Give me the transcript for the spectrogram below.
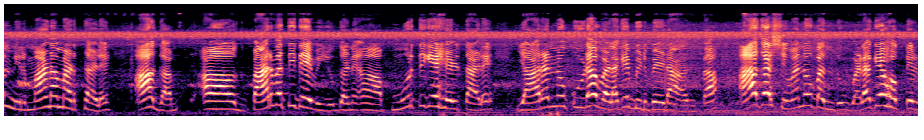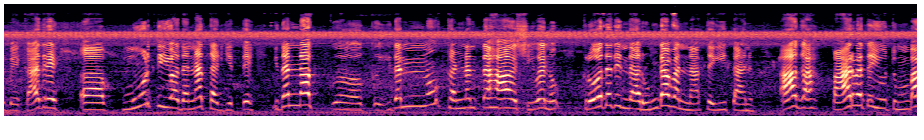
ನಿರ್ಮಾಣ ಮಾಡ್ತಾಳೆ. ಆಗ, ಆ ಪಾರ್ವತಿ ದೇವಿಯು ಗಣ ಮೂರ್ತಿಗೆ ಹೇಳ್ತಾಳೆ, ಯಾರನ್ನು ಕೂಡ ಒಳಗೆ ಬಿಡಬೇಡ ಅಂತ. ಆಗ ಶಿವನು ಬಂದು ಒಳಗೆ ಹೋಗ್ತಿರ್ಬೇಕಾದ್ರೆ ಮೂರ್ತಿಯು ಅದನ್ನ ತಡೆಯುತ್ತೆ. ಇದನ್ನ ಇದನ್ನು ಕಂಡಂತಹ ಶಿವನು ಕ್ರೋಧದಿಂದ ರುಂಡವನ್ನ ತೆಗಿತಾನೆ. ಆಗ ಪಾರ್ವತಿಯು ತುಂಬಾ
